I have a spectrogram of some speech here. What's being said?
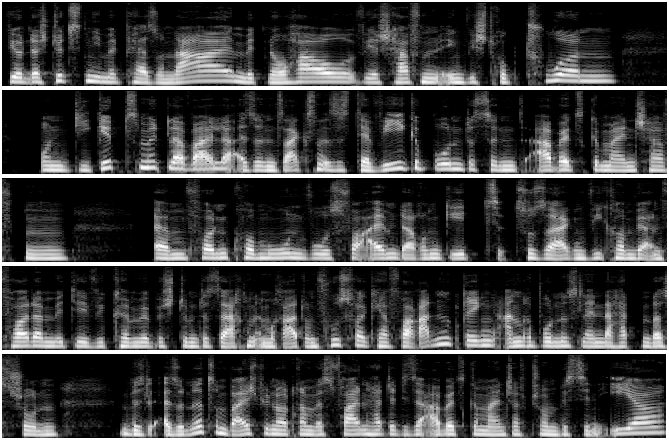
Wir unterstützen die mit Personal, mit Know-how, wir schaffen irgendwie Strukturen und die gibt es mittlerweile. Also in Sachsen ist es der Wegebund, das sind Arbeitsgemeinschaften ähm, von Kommunen, wo es vor allem darum geht zu sagen, wie kommen wir an Fördermittel, wie können wir bestimmte Sachen im Rad- und Fußverkehr voranbringen. Andere Bundesländer hatten das schon ein bisschen, also ne, zum Beispiel Nordrhein-Westfalen hatte diese Arbeitsgemeinschaft schon ein bisschen eher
